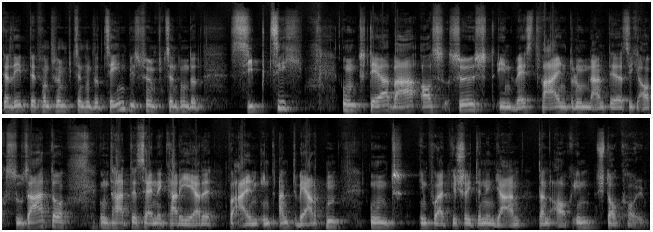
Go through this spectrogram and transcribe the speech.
der lebte von 1510 bis 1570 und der war aus Söst in Westfalen, darum nannte er sich auch Susato und hatte seine Karriere vor allem in Antwerpen und in fortgeschrittenen Jahren dann auch in Stockholm.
